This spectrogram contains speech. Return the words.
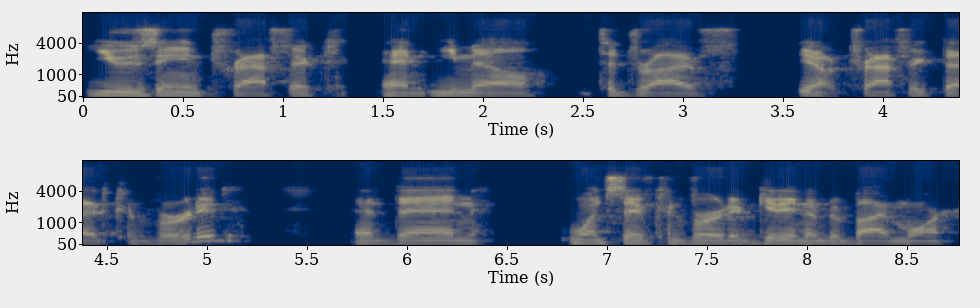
using traffic and email to drive you know traffic that converted. And then once they've converted getting them to buy more.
